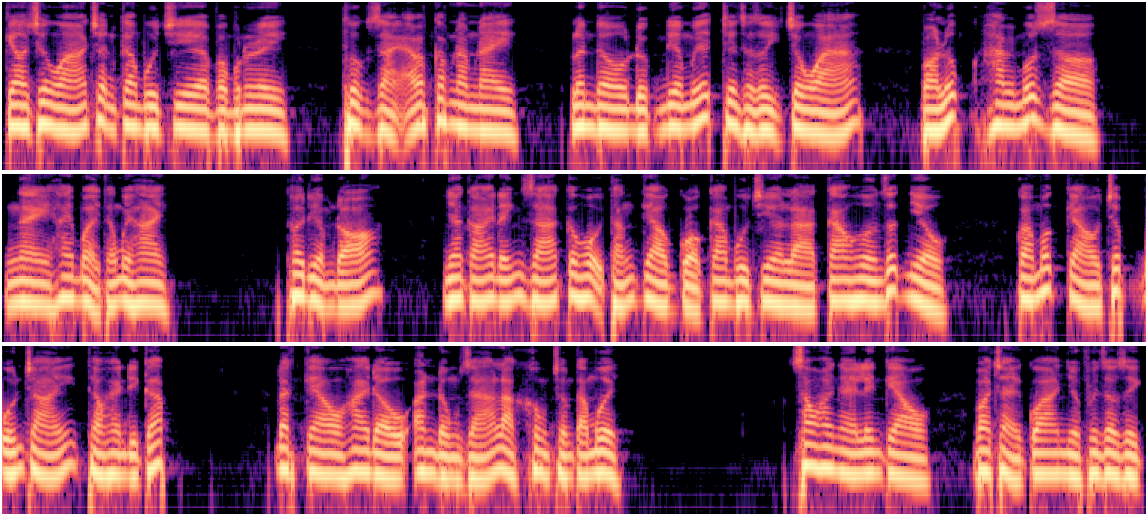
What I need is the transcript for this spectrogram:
Kèo châu Á trận Campuchia và Brunei thuộc giải AFF Cup năm nay lần đầu được niêm yết trên sàn giao dịch châu Á vào lúc 21 giờ ngày 27 tháng 12. Thời điểm đó, nhà cái đánh giá cơ hội thắng kèo của Campuchia là cao hơn rất nhiều qua mức kèo chấp 4 trái theo handicap. Đặt kèo hai đầu ăn đồng giá là 0.80. Sau 2 ngày lên kèo và trải qua nhiều phiên giao dịch,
